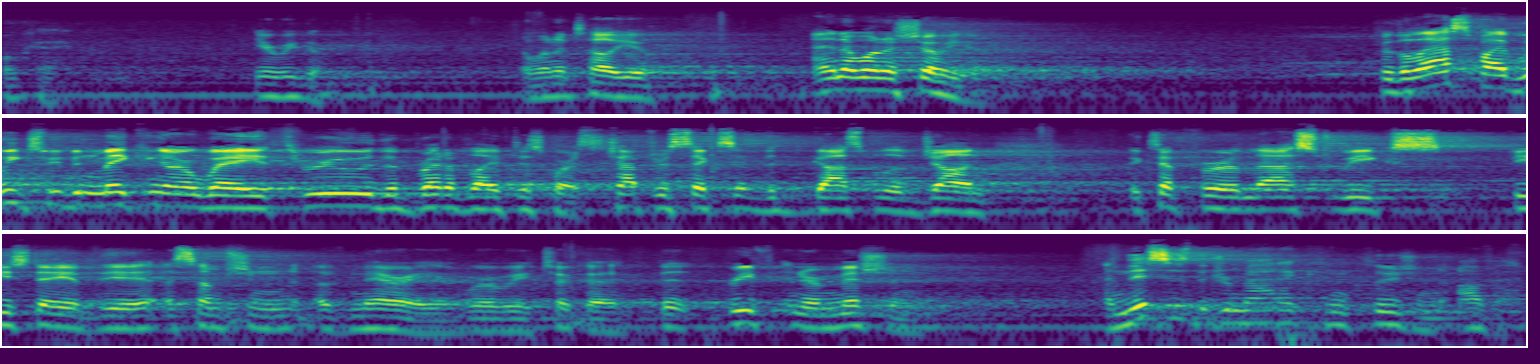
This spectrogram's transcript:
Okay, here we go. I want to tell you, and I want to show you. For the last five weeks, we've been making our way through the Bread of Life discourse, chapter six of the Gospel of John, except for last week's feast day of the Assumption of Mary, where we took a brief intermission. And this is the dramatic conclusion of it.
